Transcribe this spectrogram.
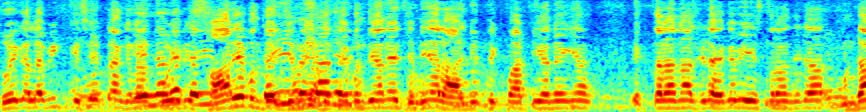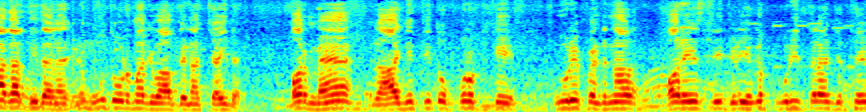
ਸੋ ਇਹ ਗੱਲ ਹੈ ਵੀ ਕਿਸੇ ਢੰਗ ਨਾਲ ਇਹਨਾਂ ਕੋਈ ਨੇ ਨਹੀਂ ਕਈ- ਸਾਰੇ ਬੰਦੇ ਜਿੰਨੇ ਜਥੇਬੰਦੀਆਂ ਨੇ ਜਿੰਨੀਆਂ ਰਾਜਨੀਤਿਕ ਪਾਰਟੀਆਂ ਨੇਗੀਆਂ ਇੱਕ ਤਰ੍ਹਾਂ ਨਾਲ ਜਿਹੜਾ ਹੈਗਾ ਵੀ ਇਸ ਤਰ੍ਹਾਂ ਜਿਹੜਾ ਗੁੰਡਾਗਰਦੀ ਦਾ ਨਾ ਇਹਨੂੰ ਮੂੰਹ ਤੋੜਮਾ ਜਵਾਬ ਦੇਣਾ ਚਾਹੀਦਾ। ਔਰ ਮੈਂ ਰਾਜਨੀਤੀ ਤੋਂ ਉੱਪਰ ਉੱਠ ਕੇ ਪੂਰੇ ਪਿੰਡ ਨਾਲ ਔਰ ਇਸ ਚੀਜ਼ ਜਿਹੜੀ ਹੈਗਾ ਪੂਰੀ ਤਰ੍ਹਾਂ ਜਿੱਥੇ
